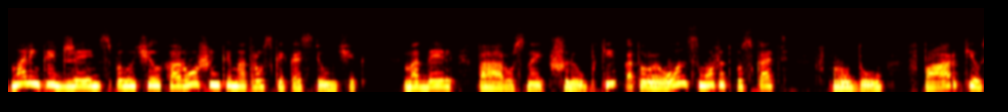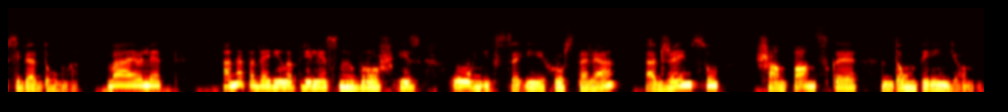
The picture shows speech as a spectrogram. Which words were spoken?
Маленький Джеймс получил хорошенький матросский костюмчик, модель парусной шлюпки, которую он сможет пускать в пруду, в парке у себя дома. Вайолет, она подарила прелестную брошь из оникса и хрусталя, а Джеймсу — шампанское «Дом Периньон».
